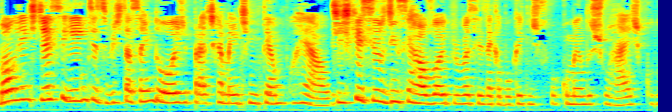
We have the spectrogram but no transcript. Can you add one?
Bom, gente, dia seguinte, esse vídeo tá saindo hoje, praticamente em tempo real. Tinha esquecido de encerrar o vlog pra vocês, daqui a pouco a gente ficou comendo churrasco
